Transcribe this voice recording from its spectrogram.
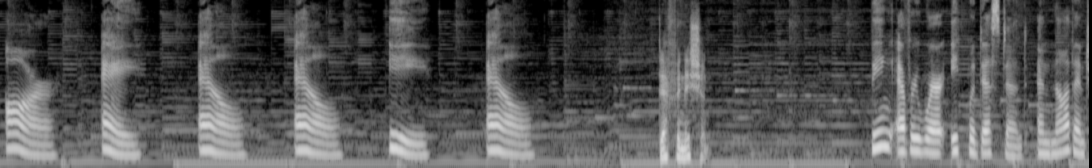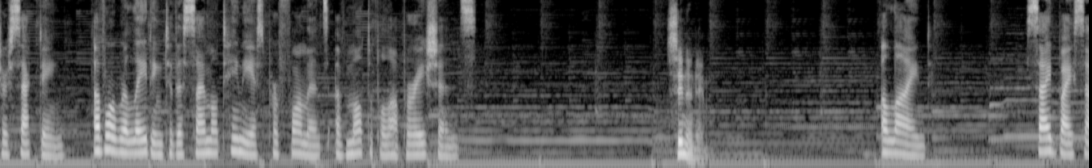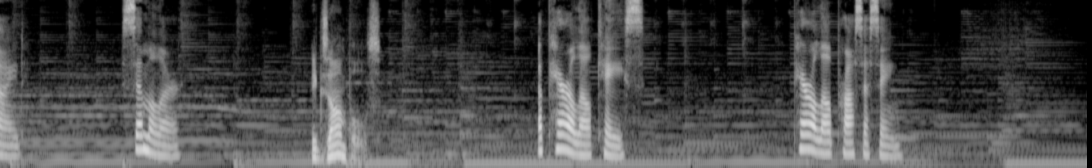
R A L L E L Definition. Being everywhere equidistant and not intersecting, of or relating to the simultaneous performance of multiple operations. Synonym. Aligned, Side by side, Similar, Examples. A parallel case. Parallel processing.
